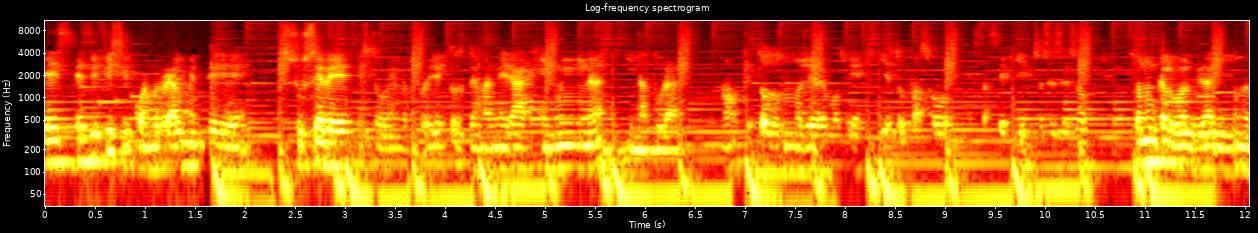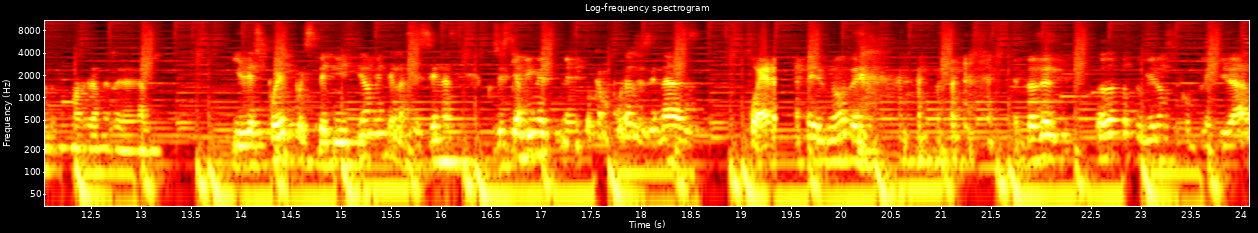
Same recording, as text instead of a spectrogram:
es, es difícil cuando realmente sucede esto en los proyectos de manera genuina y natural, ¿no? Que todos nos llevemos bien y esto pasó en esta serie, entonces eso nunca lo voy a olvidar y es uno de los más grandes regalos. Y después, pues definitivamente las escenas, pues es que a mí me, tocan puras escenas fuertes, ¿no? Entonces, todos tuvieron su complejidad,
